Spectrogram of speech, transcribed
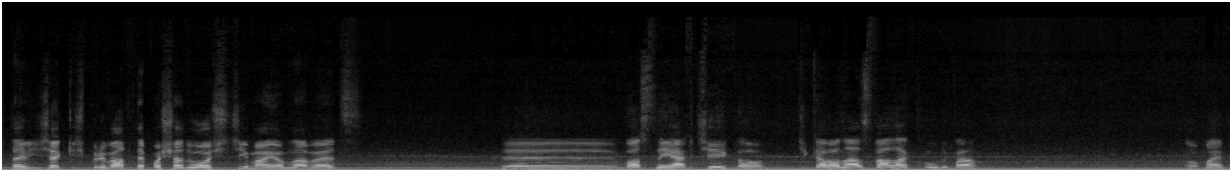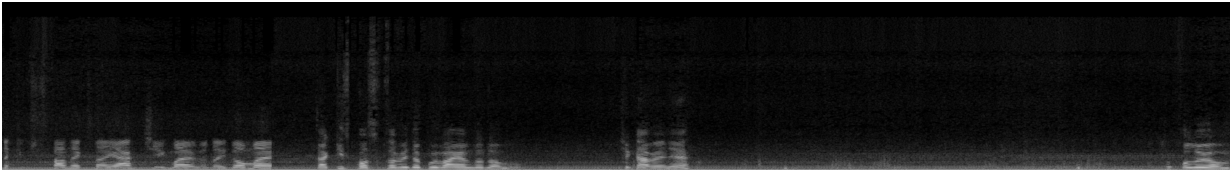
Tutaj widzicie jakieś prywatne posiadłości, mają nawet e, własny jachcik, o, ciekawa nazwa, la kurwa. No, mają taki przystanek na jachcik, mają tutaj domek. W taki sposób sobie dopływają do domu. Ciekawe, nie? Tu polują,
